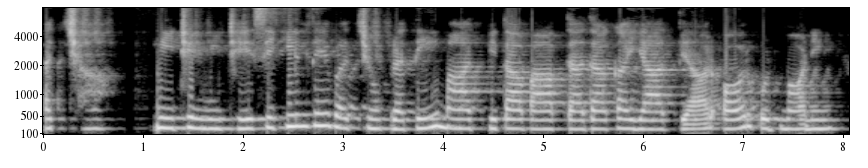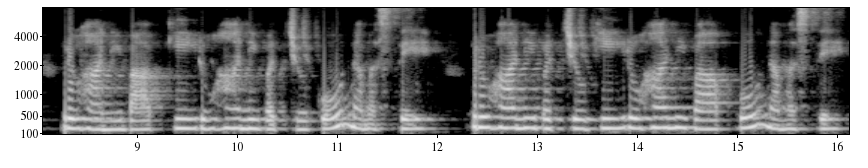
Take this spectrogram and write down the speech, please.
अच्छा मीठे मीठे सिकिलते बच्चों प्रति मात पिता बाप, दादा का याद, प्यार और गुड मॉर्निंग रूहानी बाप की रूहानी बच्चों को नमस्ते। रूहानी बच्चों की रूहानी बाप को नमस्ते।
